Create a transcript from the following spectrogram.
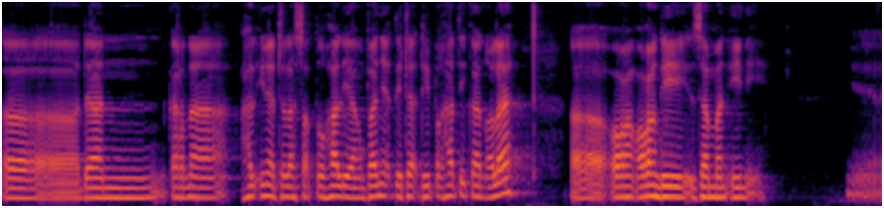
uh, dan karena hal ini adalah satu hal yang banyak tidak diperhatikan oleh orang-orang uh, di zaman ini. Ya,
